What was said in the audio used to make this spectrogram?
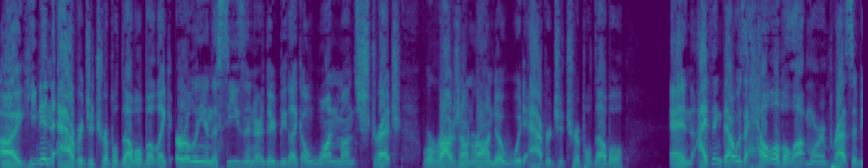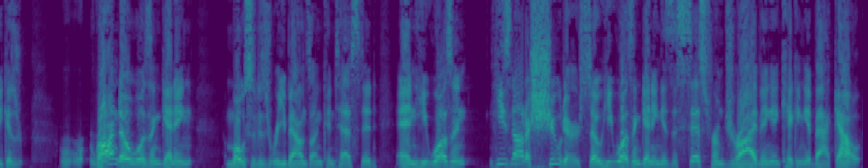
Uh, he didn't average a triple double, but like early in the season, or there'd be like a one month stretch where Rajon Rondo would average a triple double, and I think that was a hell of a lot more impressive because R- Rondo wasn't getting most of his rebounds uncontested, and he wasn't he's not a shooter, so he wasn't getting his assists from driving and kicking it back out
